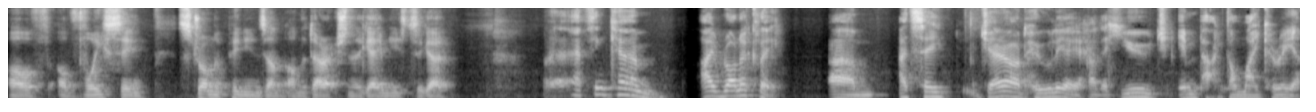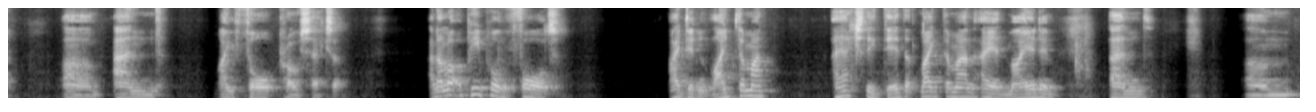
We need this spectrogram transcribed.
of of voicing strong opinions on, on the direction the game needs to go. I think, um, ironically, um, I'd say Gérard Houllier had a huge impact on my career um, and my thought process. And a lot of people thought I didn't like the man. I actually did like the man. I admired him. And um,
